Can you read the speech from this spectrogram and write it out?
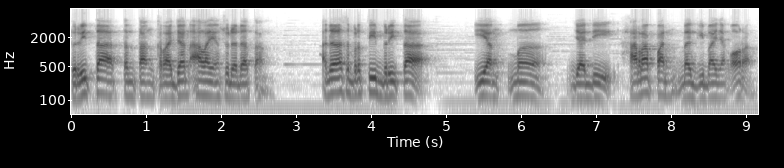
berita tentang kerajaan Allah yang sudah datang adalah seperti berita yang me jadi harapan bagi banyak orang.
